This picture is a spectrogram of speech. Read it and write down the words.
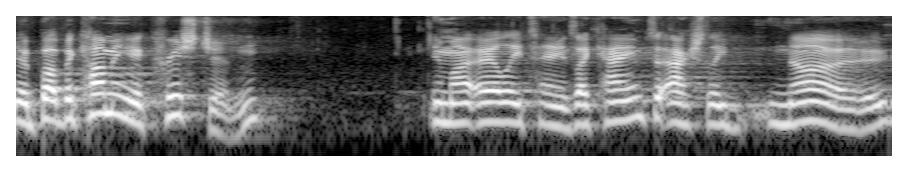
You know, but becoming a Christian in my early teens, I came to actually know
